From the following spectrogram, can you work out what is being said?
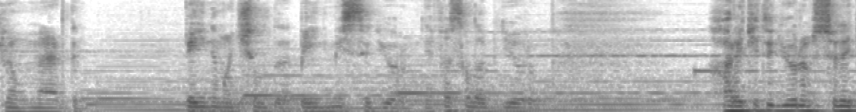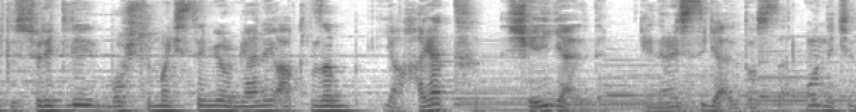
kilomu verdim. Beynim açıldı, beynimi hissediyorum, nefes alabiliyorum. Hareket ediyorum sürekli, sürekli boş durmak istemiyorum. Yani aklınıza ya hayat şeyi geldi, enerjisi geldi dostlar. Onun için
